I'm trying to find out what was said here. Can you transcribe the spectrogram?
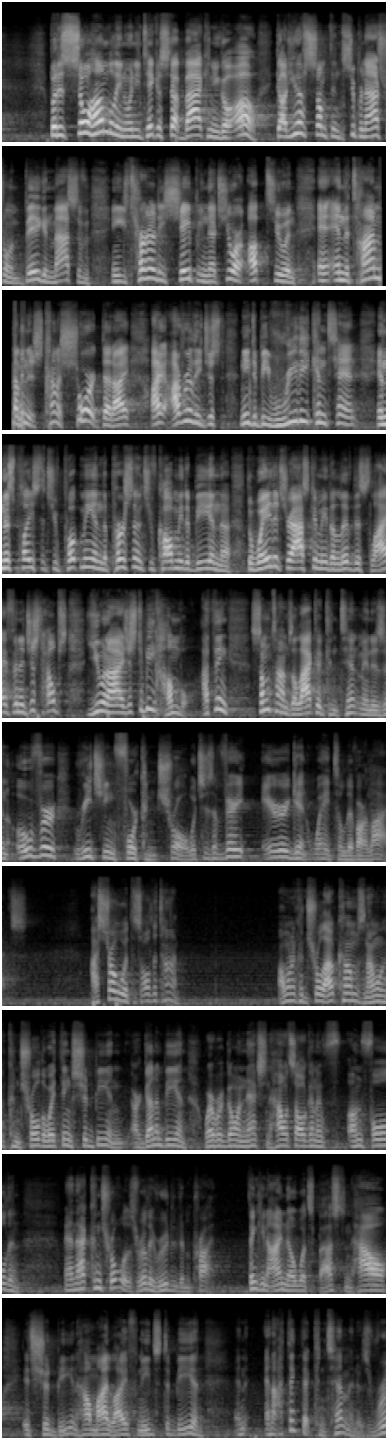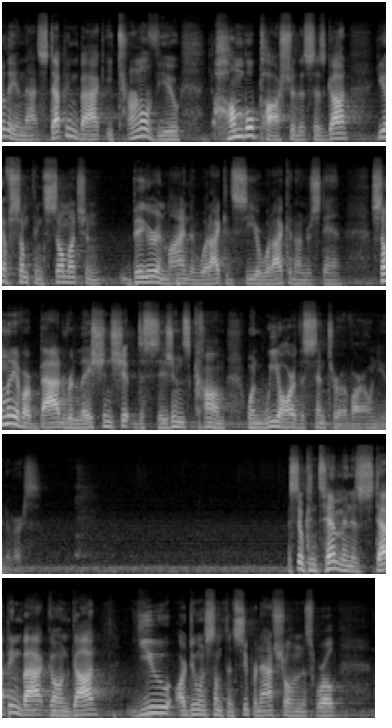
But it's so humbling when you take a step back and you go, oh, God, you have something supernatural and big and massive and eternity shaping that you are up to. And, and, and the time I'm in is kind of short that I, I, I really just need to be really content in this place that you've put me and the person that you've called me to be and the, the way that you're asking me to live this life. And it just helps you and I just to be humble. I think sometimes a lack of contentment is an overreaching for control, which is a very arrogant way to live our lives. I struggle with this all the time. I want to control outcomes and I want to control the way things should be and are going to be and where we're going next and how it's all going to f- unfold. And man, that control is really rooted in pride. Thinking I know what's best and how it should be and how my life needs to be. And, and, and I think that contentment is really in that stepping back, eternal view, humble posture that says, God, you have something so much in, bigger in mind than what I could see or what I can understand. So many of our bad relationship decisions come when we are the center of our own universe. And so, contentment is stepping back, going, God, you are doing something supernatural in this world.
